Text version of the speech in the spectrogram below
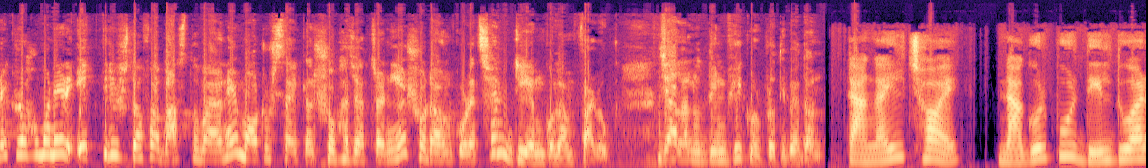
তারেক রহমানের একত্রিশ দফা বাস্তবায়নে মোটরসাইকেল শোভাযাত্রা নিয়ে শোডাউন করেছেন ডিএম গোলাম ফারুক। জালালউদ্দিন ভিকুর প্রতিবেদন। টাঙ্গাইল ছয়, নাগরপুর দেলদুয়ার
